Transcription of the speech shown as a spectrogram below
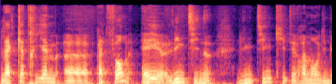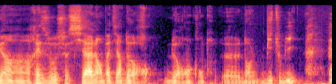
La quatrième euh, plateforme est euh, LinkedIn. LinkedIn qui était vraiment au début un réseau social, on va dire, de, rencontres euh, dans le B2B.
